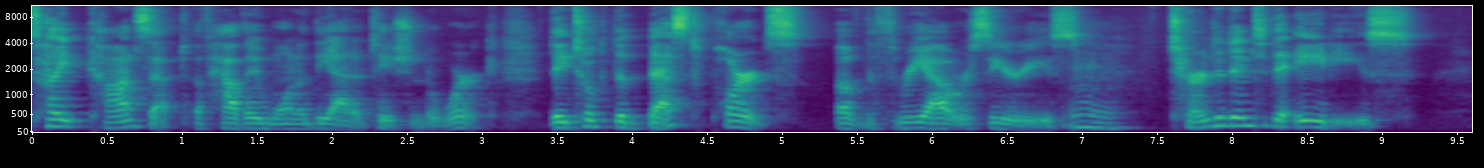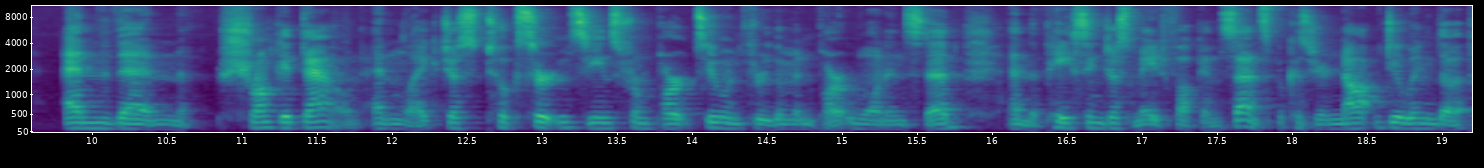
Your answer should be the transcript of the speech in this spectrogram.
tight concept of how they wanted the adaptation to work. They took the best parts of the 3-hour series, mm. Turned it into the 80s and then shrunk it down and like just took certain scenes from part 2 and threw them in part 1 instead. And the pacing just made fucking sense because you're not doing the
